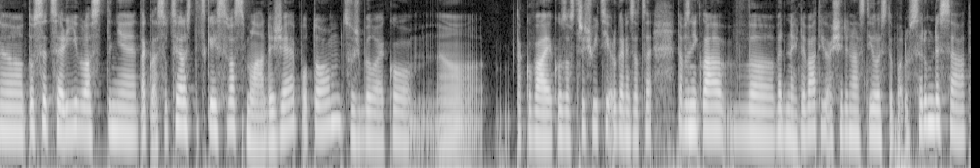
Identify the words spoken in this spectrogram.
e, to se celý vlastně, takhle, socialistický svaz mládeže potom, což bylo jako e, taková jako zastřešující organizace. Ta vznikla v, ve dnech 9. až 11. listopadu 70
